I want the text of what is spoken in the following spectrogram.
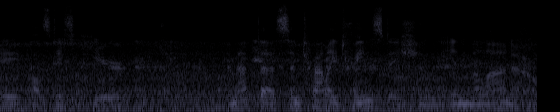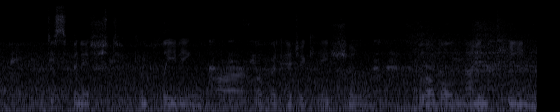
Hey, Paul Stacey here. I'm at the Centrale train station in Milano. Just finished completing our Open Education Global 19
